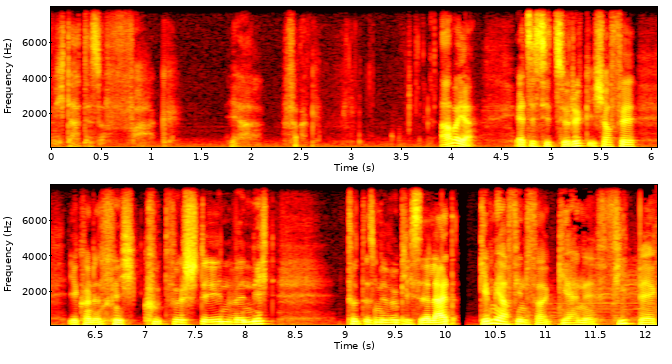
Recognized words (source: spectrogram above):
Und ich dachte so, fuck. Ja, fuck. Aber ja, jetzt ist sie zurück. Ich hoffe, ihr konntet mich gut verstehen. Wenn nicht, tut es mir wirklich sehr leid. Gib mir auf jeden Fall gerne Feedback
